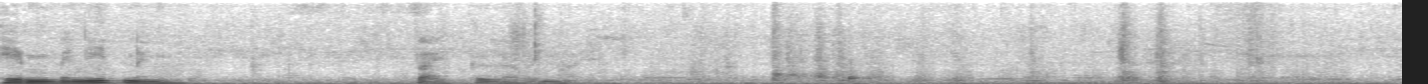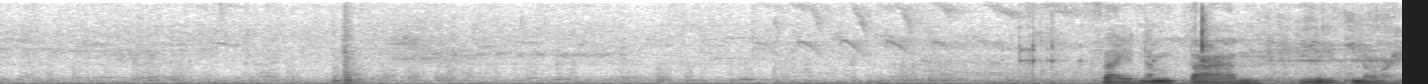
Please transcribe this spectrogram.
เค็มไปนิดหนึ่ง ใส่เกลือไปหน่อย ใส่น้ำตาลนิดหน่อย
